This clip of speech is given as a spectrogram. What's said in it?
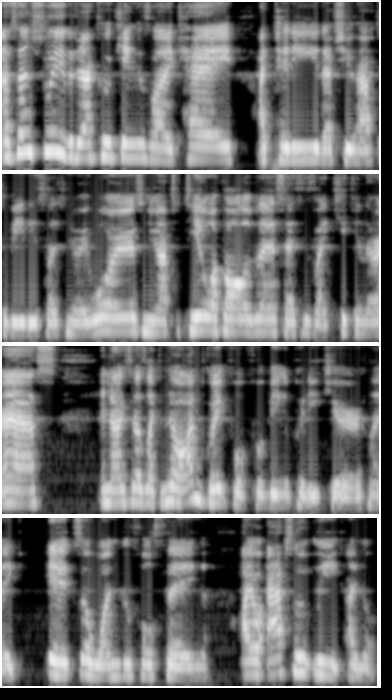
essentially, the Jakku King is like, hey, I pity that you have to be these legendary warriors and you have to deal with all of this as he's like kicking their ass. And Nagisa's like, no, I'm grateful for being a pretty cure. Like, it's a wonderful thing. I will absolutely, I know,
